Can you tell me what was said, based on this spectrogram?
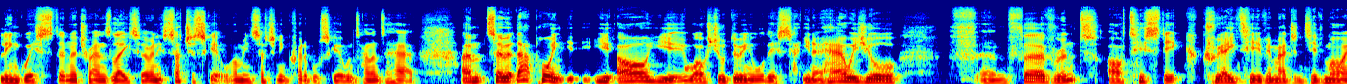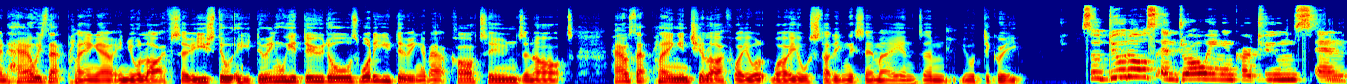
linguist and a translator. And it's such a skill. I mean, such an incredible skill and talent to have. Um, so at that point, you, are you whilst you're doing all this, you know, how is your um, fervent, artistic, creative, imaginative mind. How is that playing out in your life? So, are you still are you doing all your doodles? What are you doing about cartoons and art? How's that playing into your life while you're while you're studying this MA and um, your degree? So, doodles and drawing and cartoons and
